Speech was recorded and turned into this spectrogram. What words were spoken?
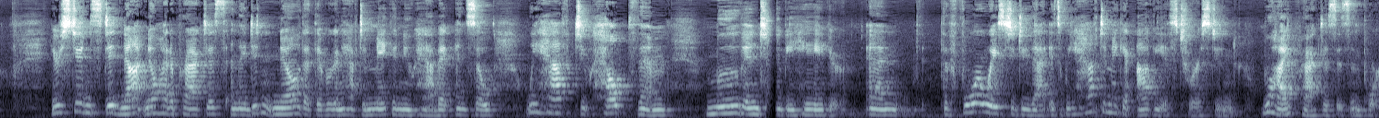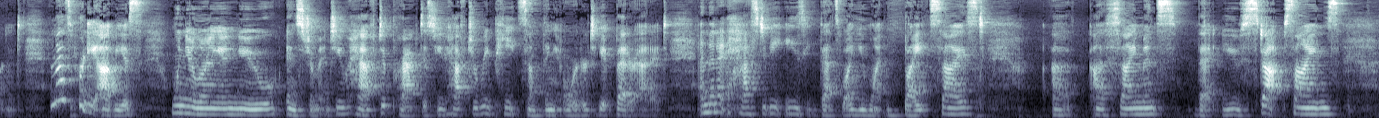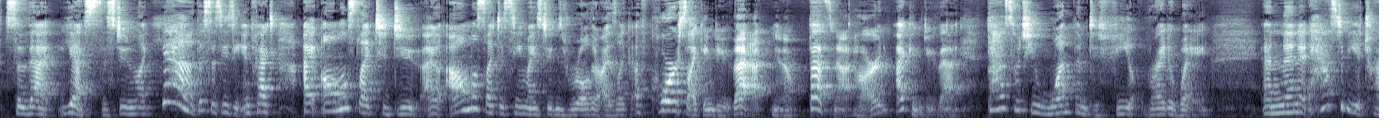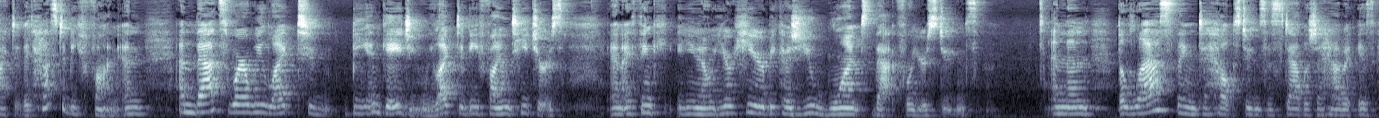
Your students did not know how to practice and they didn't know that they were going to have to make a new habit. And so we have to help them move into behavior. And the four ways to do that is we have to make it obvious to our student why practice is important. And that's pretty obvious when you're learning a new instrument. You have to practice, you have to repeat something in order to get better at it. And then it has to be easy. That's why you want bite sized uh, assignments that use stop signs so that yes the student like yeah this is easy in fact i almost like to do i almost like to see my students roll their eyes like of course i can do that you know that's not hard i can do that that's what you want them to feel right away and then it has to be attractive. It has to be fun. And and that's where we like to be engaging. We like to be fun teachers. And i think you know you're here because you want that for your students. And then the last thing to help students establish a habit is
